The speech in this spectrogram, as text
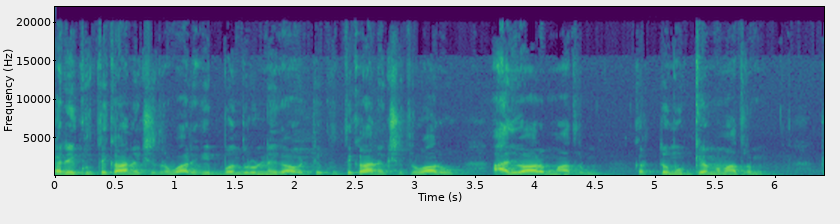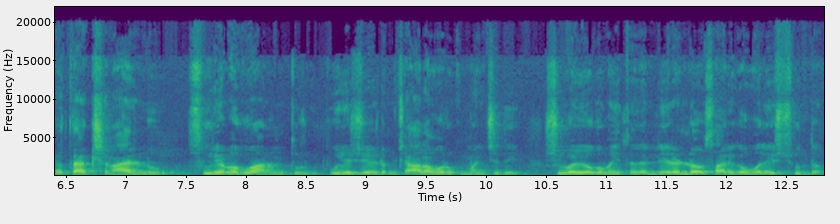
కానీ కృతికా నక్షత్రం వారికి ఇబ్బందులు ఉన్నాయి కాబట్టి కృతికా నక్షత్రం వారు ఆదివారం మాత్రం కరెక్ట్ ముఖ్యంగా మాత్రం ప్రత్యక్ష నారాయణుడు సూర్యభగవాను పూజ చేయడం చాలా వరకు మంచిది. శుభయోగం అవుతుందండి రెండవసారి గవ్వలేసి చూద్దాం.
